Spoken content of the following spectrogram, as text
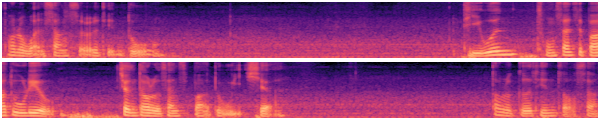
到了晚上十二点多，体温从三十八度六降到了三十八度以下。到了隔天早上。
